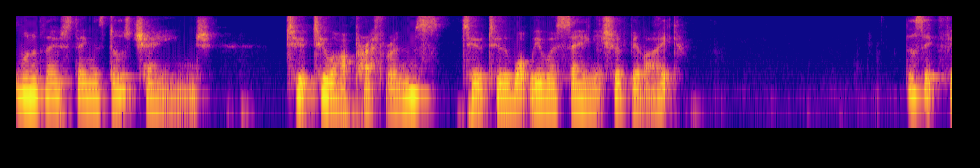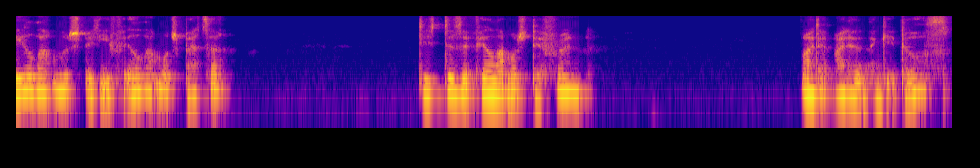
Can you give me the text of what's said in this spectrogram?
one of those things does change to to our preference, to to what we were saying it should be like, does it feel that much? Did you feel that much better? Did, does it feel that much different? I don't, I don't think it does.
